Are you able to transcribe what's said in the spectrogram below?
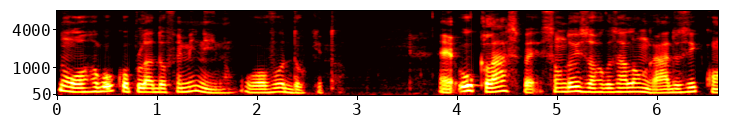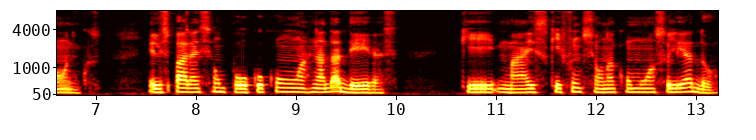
no órgão copulador feminino, o ovoducto. É, o clasper são dois órgãos alongados e cônicos, eles parecem um pouco com as nadadeiras, que mais que funciona como um auxiliador.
